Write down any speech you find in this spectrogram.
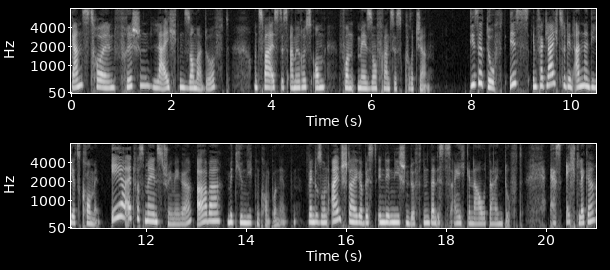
ganz tollen, frischen, leichten Sommerduft. Und zwar ist es Amyrus Homme von Maison Francis Courjan. Dieser Duft ist im Vergleich zu den anderen, die jetzt kommen, eher etwas mainstreamiger, aber mit uniken Komponenten. Wenn du so ein Einsteiger bist in den Nischendüften, dann ist es eigentlich genau dein Duft. Er ist echt lecker,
